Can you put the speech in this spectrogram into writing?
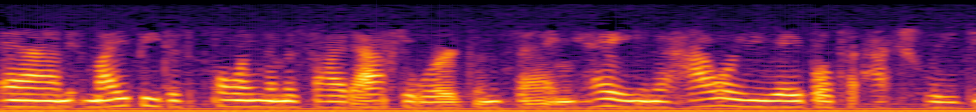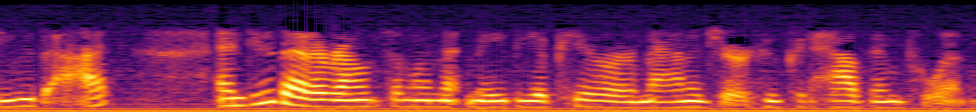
and it might be just pulling them aside afterwards and saying, hey, you know, how are you able to actually do that? And do that around someone that may be a peer or a manager who could have influence.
